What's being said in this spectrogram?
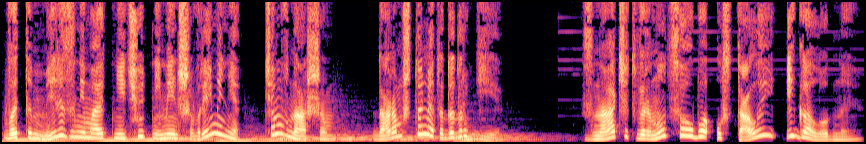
в этом мире занимают ничуть не меньше времени, чем в нашем, даром что методы другие. Значит, вернутся оба усталые и голодные.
